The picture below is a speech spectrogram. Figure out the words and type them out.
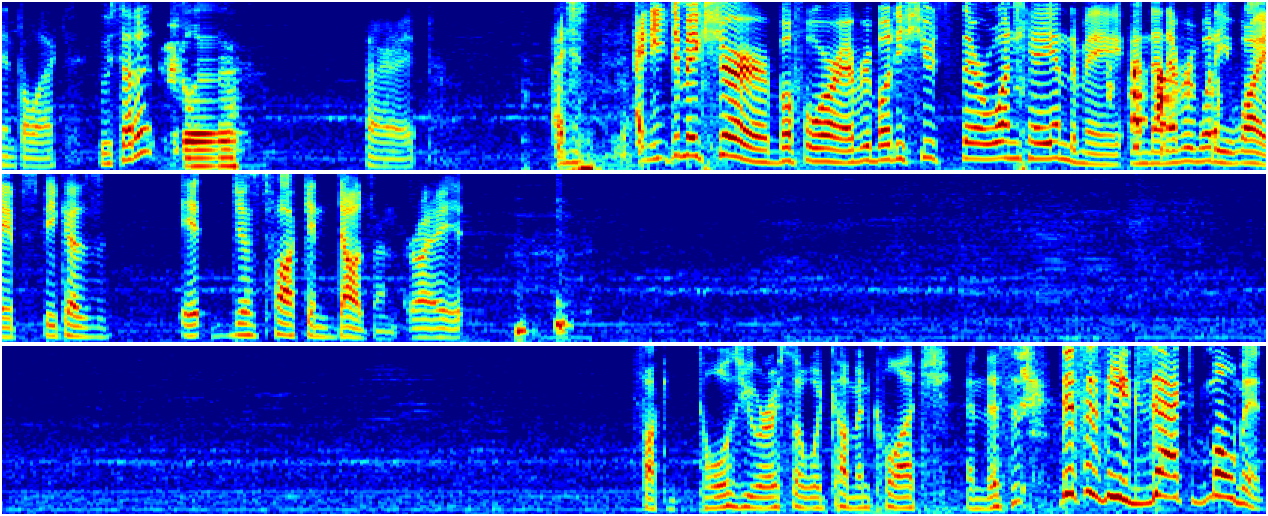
intellect. Who said it? Regular. All right. I just I need to make sure before everybody shoots their 1k into me and then everybody wipes because it just fucking doesn't, right? Fucking told you Ursa would come in clutch, and this is this is the exact moment.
